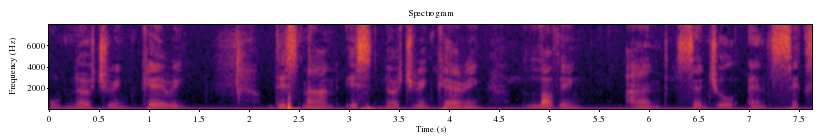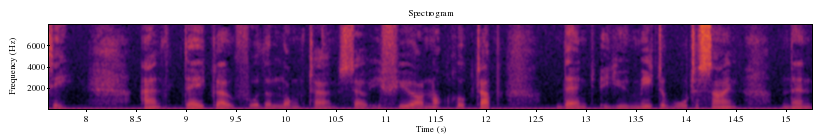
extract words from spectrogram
or nurturing, caring. This man is nurturing, caring, loving, and sensual and sexy. And they go for the long term. So if you are not hooked up then you meet a water sign then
